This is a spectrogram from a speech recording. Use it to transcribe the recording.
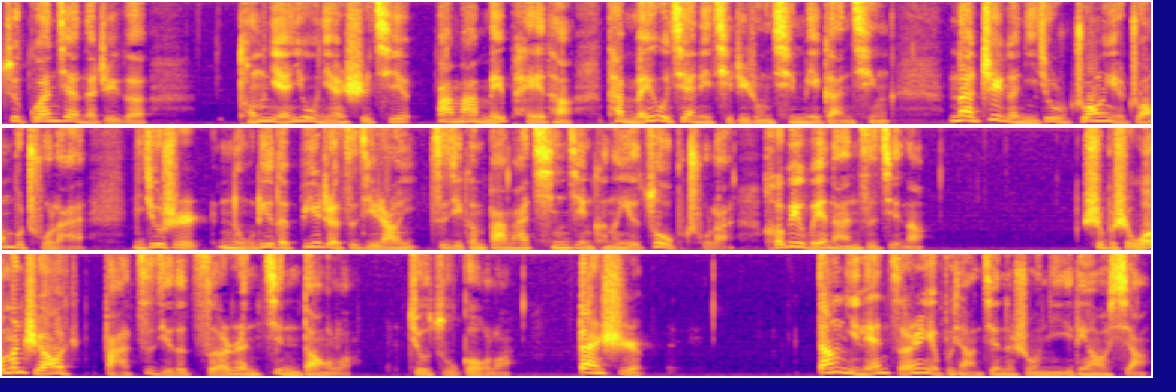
最关键的这个童年幼年时期，爸妈没陪他，他没有建立起这种亲密感情，那这个你就是装也装不出来，你就是努力的逼着自己让自己跟爸妈亲近，可能也做不出来，何必为难自己呢？是不是我们只要把自己的责任尽到了就足够了？但是，当你连责任也不想尽的时候，你一定要想，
